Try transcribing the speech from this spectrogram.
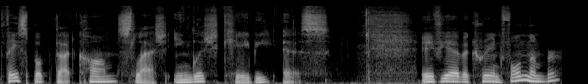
facebook.com slash EnglishKBS. If you have a Korean phone number,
